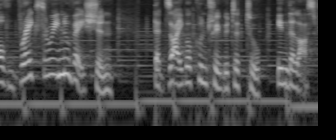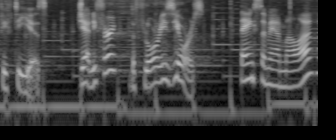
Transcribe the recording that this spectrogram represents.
of breakthrough innovation that Zygo contributed to in the last 50 years. Jennifer, the floor is yours. Thanks, Emanuela.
